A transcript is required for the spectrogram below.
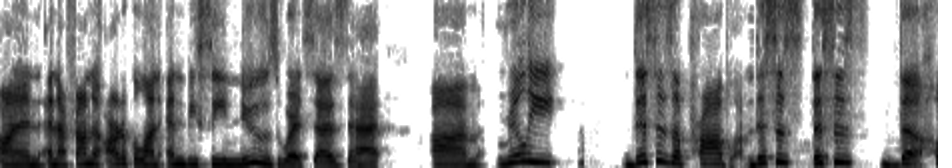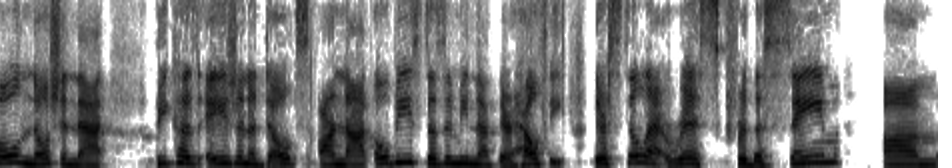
on, and I found an article on NBC News where it says that um, really this is a problem. This is this is the whole notion that because Asian adults are not obese doesn't mean that they're healthy. They're still at risk for the same um,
